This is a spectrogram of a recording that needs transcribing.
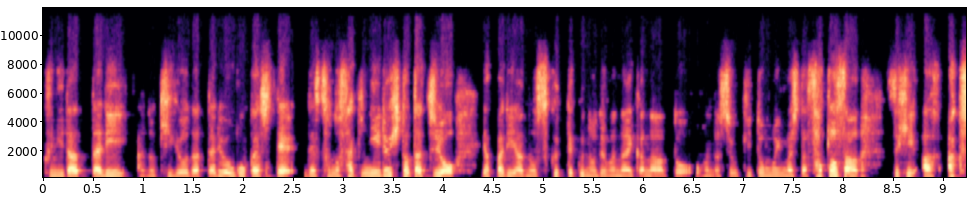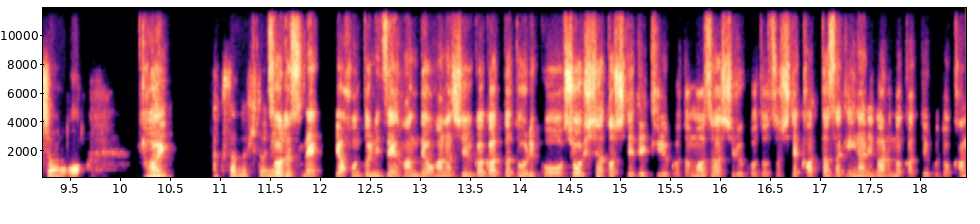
国だったり、あの企業だったりを動かして、で、その先にいる人たちをやっぱりあの救っていくのではないかなとお話を聞いて思いました。佐藤さん、ぜひアアクションを、うんはい。たくさんの人に。そうですね。いや、本当に前半でお話伺った通り、こう、消費者としてできること、まずは知ること、そして買った先に何があるのかということを考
